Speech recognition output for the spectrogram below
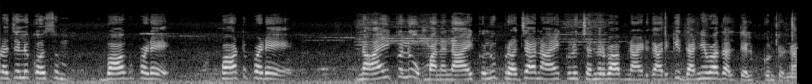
ప్రజల కోసం బాగుపడే పాటుపడే నాయకులు మన నాయకులు ప్రజా నాయకులు చంద్రబాబు నాయుడు గారికి ధన్యవాదాలు తెలుపుకుంటున్నాను.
